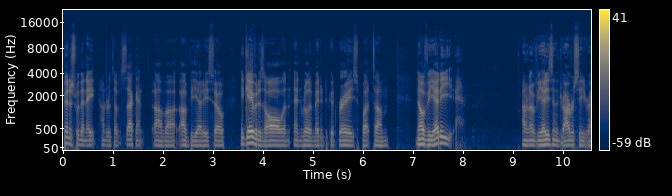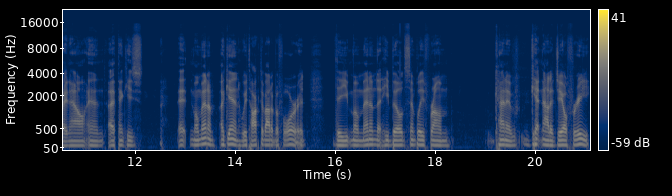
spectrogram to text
finished within eight hundredths of a second of uh, of Vietti. So he gave it his all and, and really made it a good race. But um, no, Vietti, I don't know. Vietti's in the driver's seat right now, and I think he's it, momentum. Again, we talked about it before. It, the momentum that he builds simply from kind of getting out of jail free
